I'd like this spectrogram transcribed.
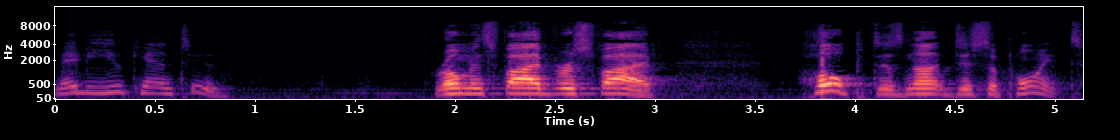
maybe you can too. Romans 5, verse 5. Hope does not disappoint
